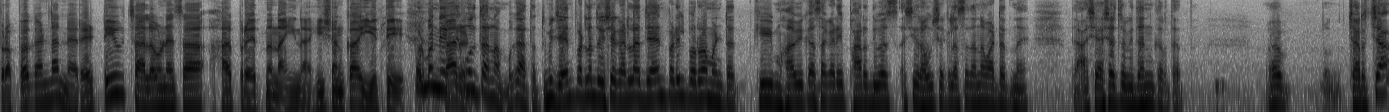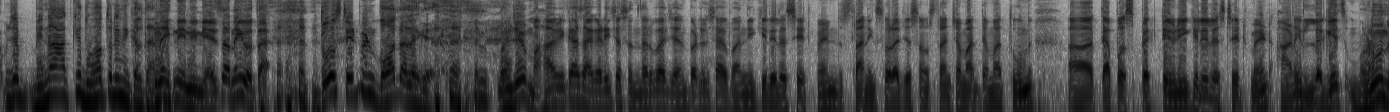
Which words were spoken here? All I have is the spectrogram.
प्रपगंडा नॅरेटिव्ह चालवण्याचा हा प्रयत्न नाही ना ही शंका येते. पण बोलताना बघा आता तुम्ही जयंत पाटलांचा विषय काढला जयंत पाटील परवा म्हणतात की महाविकास आघाडी फार दिवस अशी राहू शकेल असं त्यांना वाटत नाही. ते अशा अशाचं विधान करतात. चर्चा म्हणजे बिना आके धुवातून निकलतात नहीं नहीं नहीं ऐसा नहीं होता. है दो स्टेटमेंट बहुत अलग है. म्हणजे महाविकास आघाडीच्या संदर्भात जयंत पाटील साहेबांनी केलेलं स्टेटमेंट स्थानिक स्वराज्य संस्थांच्या माध्यमातून त्या पर्स्पेक्टिव्हनी केलेलं स्टेटमेंट आणि लगेच म्हणून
